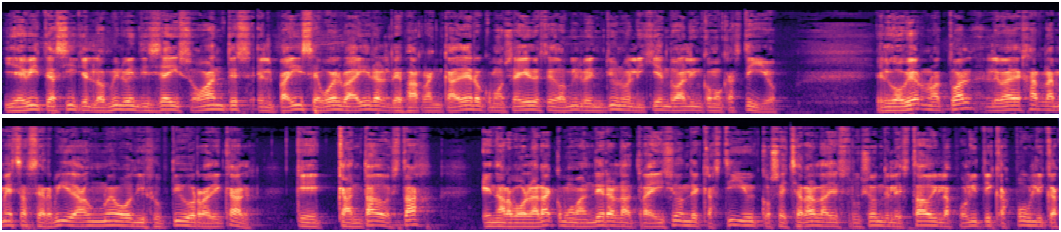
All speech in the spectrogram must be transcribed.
y evite así que en 2026 o antes el país se vuelva a ir al desbarrancadero como se ha ido este 2021 eligiendo a alguien como Castillo. El gobierno actual le va a dejar la mesa servida a un nuevo disruptivo radical que, cantado está, enarbolará como bandera la tradición de Castillo y cosechará la destrucción del Estado y las políticas públicas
